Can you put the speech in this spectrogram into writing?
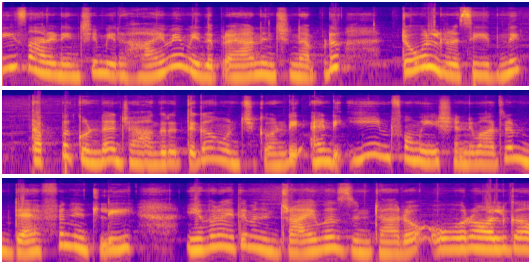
ఈసారి నుంచి మీరు హైవే మీద ప్రయాణించినప్పుడు టోల్ రసీద్ని తప్పకుండా జాగ్రత్తగా ఉంచుకోండి. అండ్ ఈ ఇన్ఫర్మేషన్ని మాత్రం డెఫినెట్లీ ఎవరైతే మన డ్రైవర్స్ ఉంటారో ఓవరాల్గా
